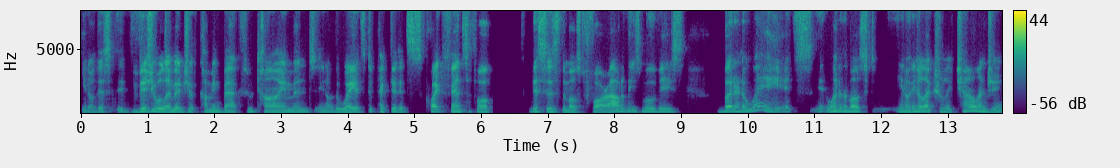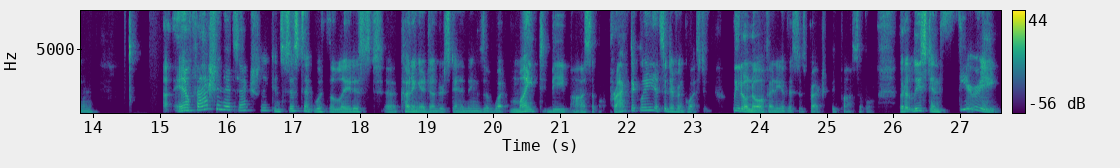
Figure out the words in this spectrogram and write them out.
you know this visual image of coming back through time and you know the way it's depicted it's quite fanciful. This is the most far out of these movies but in a way it's one of the most you know intellectually challenging uh, in a fashion that's actually consistent with the latest uh, cutting edge understandings of what might be possible. Practically it's a different question. We don't know if any of this is practically possible but at least in theory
